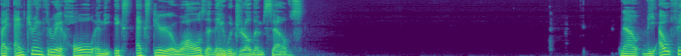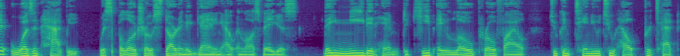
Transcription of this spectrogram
by entering through a hole in the ex- exterior walls that they would drill themselves. Now, the outfit wasn't happy with Spilotro starting a gang out in Las Vegas. They needed him to keep a low profile to continue to help protect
